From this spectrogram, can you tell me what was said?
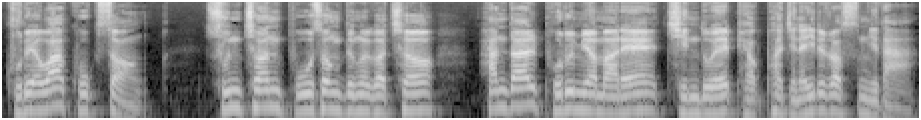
구례와 곡성, 순천, 보성 등을 거쳐 한 달 보름여 만에 진도의 벽파진에 이르렀습니다.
